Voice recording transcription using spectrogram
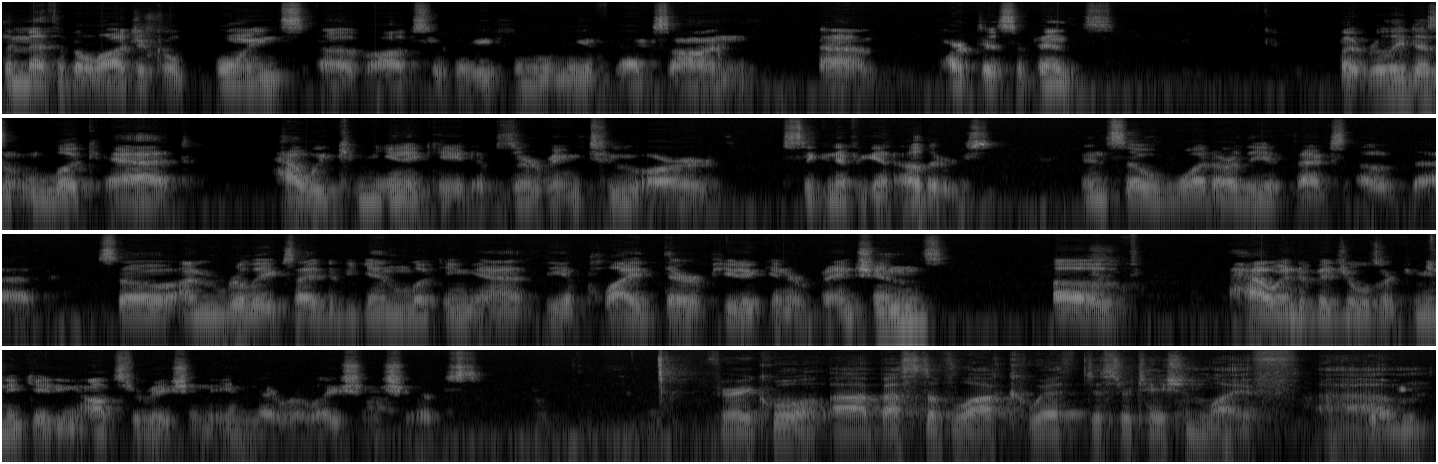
the methodological points of observation and the effects on um, participants, but really doesn't look at how we communicate observing to our significant others. And so, what are the effects of that? So I'm really excited to begin looking at the applied therapeutic interventions of how individuals are communicating observation in their relationships. Very cool. Uh, best of luck with dissertation life. Um,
